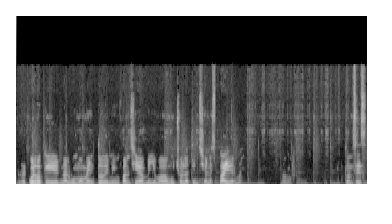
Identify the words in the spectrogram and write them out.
Recuerdo que en algún momento de mi infancia me llamaba mucho la atención Spider-Man. Entonces,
